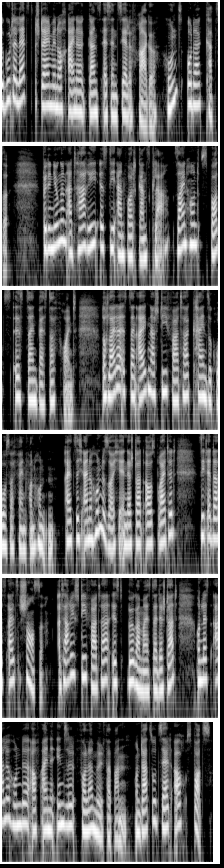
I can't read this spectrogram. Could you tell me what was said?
Zu guter Letzt stellen wir noch eine ganz essentielle Frage. Hund oder Katze? Für den jungen Atari ist die Antwort ganz klar. Sein Hund Spots ist sein bester Freund. Doch leider ist sein eigener Stiefvater kein so großer Fan von Hunden. Als sich eine Hundeseuche in der Stadt ausbreitet, sieht er das als Chance. Ataris Stiefvater ist Bürgermeister der Stadt und lässt alle Hunde auf eine Insel voller Müll verbannen. Und dazu zählt auch Spots.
